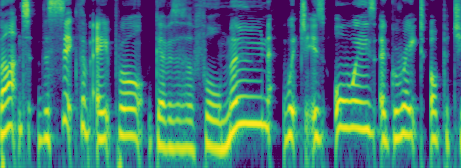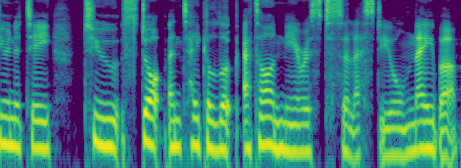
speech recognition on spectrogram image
But the 6th of April gives us a full moon, which is always a great opportunity to stop and take a look at our nearest celestial neighbour.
